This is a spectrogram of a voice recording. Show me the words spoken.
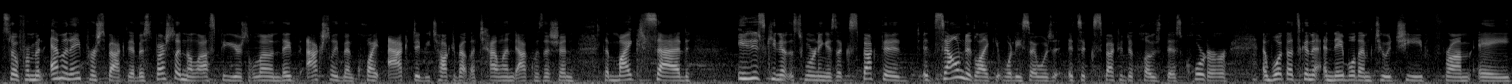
So from an M&A perspective, especially in the last few years alone, they've actually been quite active. You talked about the Talend acquisition that Mike said his keynote this morning is expected, it sounded like what he said was it's expected to close this quarter, and what that's going to enable them to achieve from a,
